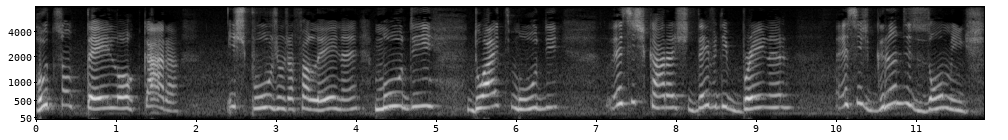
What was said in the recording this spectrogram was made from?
Hudson Taylor, cara, Spurgeon, já falei, né? Moody, Dwight Moody, esses caras, David Brainerd, esses grandes homens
